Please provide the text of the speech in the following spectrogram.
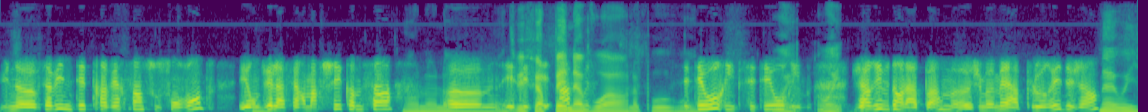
une, vous savez, une tête traversin sous son ventre et on devait la faire marcher comme ça. Oh là là. Euh, elle et devait faire peine à voir, la pauvre. C'était horrible, c'était Oui, horrible. Oui. J'arrive dans la PAM, euh, je me mets à pleurer déjà. Mais oui.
